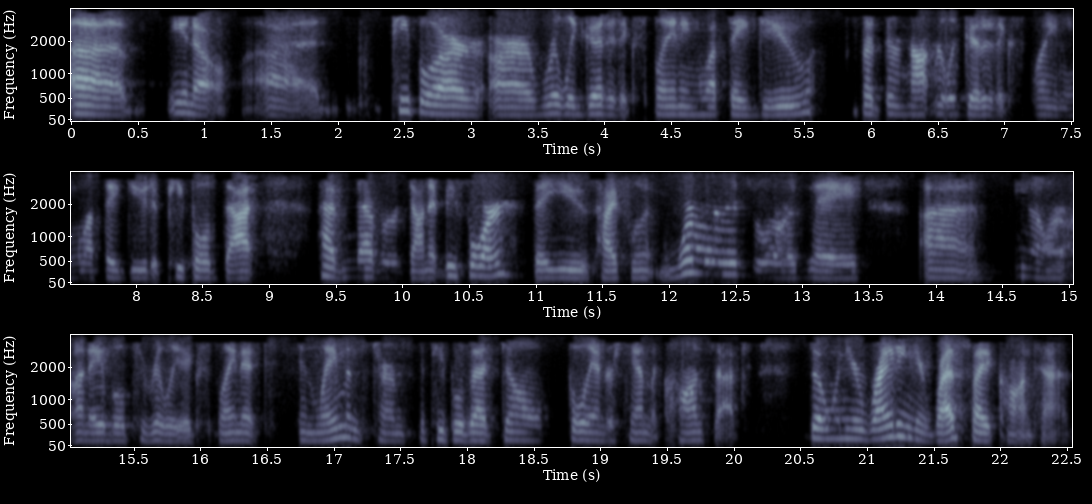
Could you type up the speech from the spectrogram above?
uh, you know, uh, people are are really good at explaining what they do, but they're not really good at explaining what they do to people that have never done it before. They use high fluent words, or they, uh, you know, are unable to really explain it in layman's terms to people that don't fully understand the concept. So when you're writing your website content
